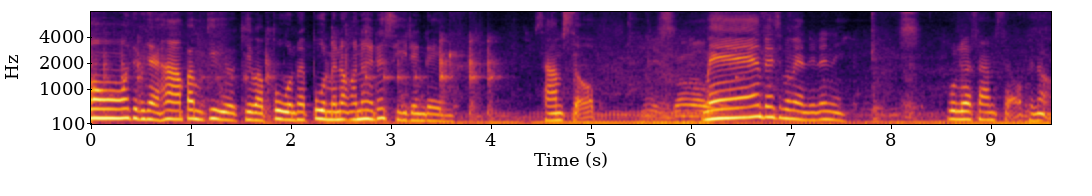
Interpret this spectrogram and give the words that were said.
อ๋อที่พ่อใหญ่ห้ามไปเมื่อกี้ก็คิดว่าปูนไปปูนแม่น้องอันเนยได้สีแดงๆสามสอบนี่ก็แม่นเป็นสิบแม่นอยู่ได้นี่ปูนเรือสามสอบพี่น้อง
